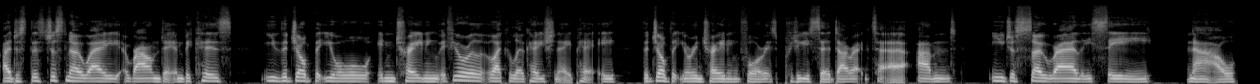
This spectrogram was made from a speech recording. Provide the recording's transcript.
I just there's just no way around it, and because you, the job that you're in training, if you're like a location AP, the job that you're in training for is producer, director, and you just so rarely see now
